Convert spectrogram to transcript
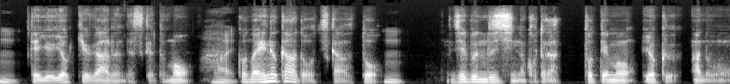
うん。ていう欲求があるんですけども、はい。この N カードを使うと、うん自分自身のことがとてもよく、あの、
